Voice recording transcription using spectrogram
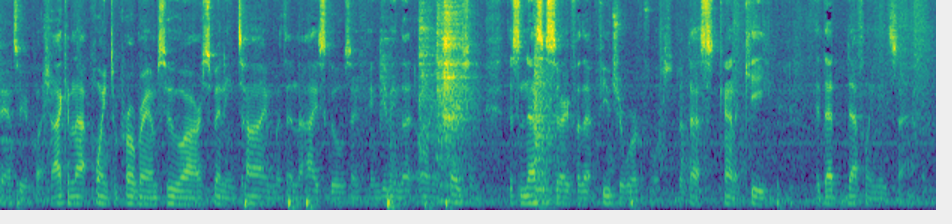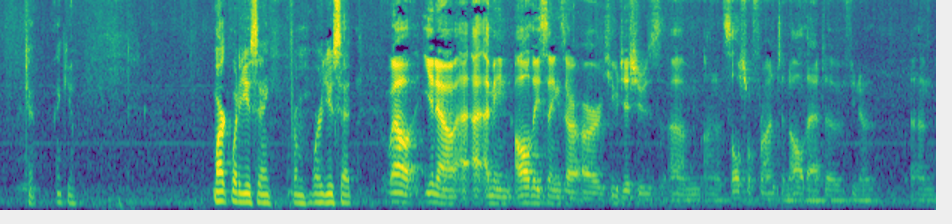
to answer your question, I cannot point to programs who are spending time within the high schools and, and giving that orientation that's necessary for that future workforce. But that's kind of key. That that definitely needs to happen. Okay, thank you. Mark, what are you saying from where you sit? Well, you know, I, I mean, all these things are, are huge issues um, on a social front and all that of, you know, um,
